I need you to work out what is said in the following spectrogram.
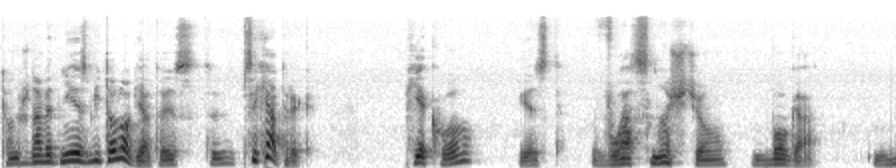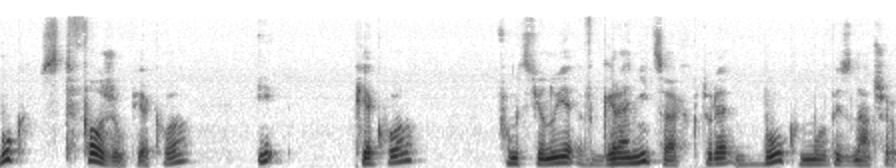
To już nawet nie jest mitologia, to jest y, psychiatryk. Piekło jest własnością Boga. Bóg stworzył piekło i piekło funkcjonuje w granicach, które Bóg mu wyznaczył.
